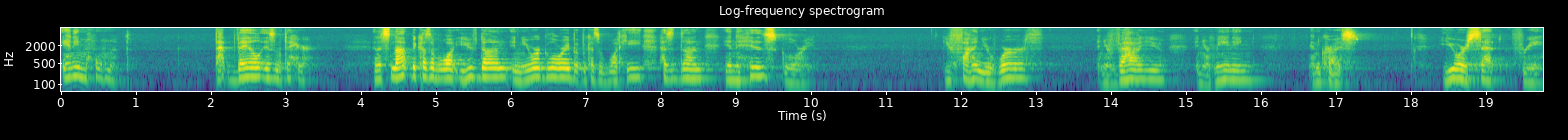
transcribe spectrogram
Any moment, that veil isn't there. And it's not because of what you've done in your glory, but because of what he has done in his glory. You find your worth and your value and your meaning in Christ you are set free.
